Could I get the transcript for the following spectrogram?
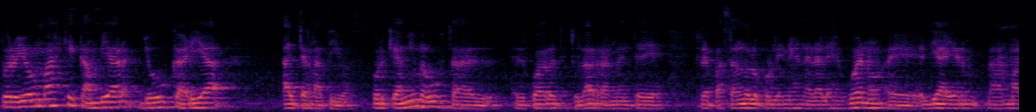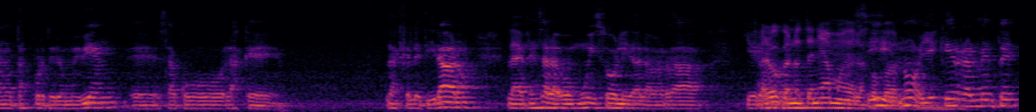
pero yo más que cambiar, yo buscaría alternativas, porque a mí me gusta el, el cuadro titular, realmente repasándolo por líneas generales es bueno. Eh, el día de ayer Manotas porterio muy bien, eh, sacó las que, las que le tiraron, la defensa la veo muy sólida, la verdad. Quiero- Algo que no teníamos de la Sí, Copa. no, y es que realmente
